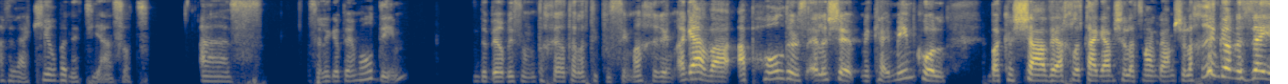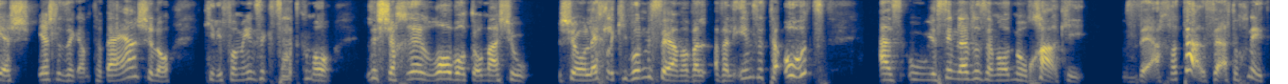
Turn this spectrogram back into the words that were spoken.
אבל להכיר בנטייה הזאת. אז זה לגבי מורדים. נדבר בהזדמנות אחרת על הטיפוסים האחרים. אגב, ה-upholders, אלה שמקיימים כל בקשה והחלטה גם של עצמם, גם של אחרים, גם לזה יש, יש לזה גם את הבעיה שלו, כי לפעמים זה קצת כמו לשחרר רובוט או משהו שהולך לכיוון מסוים, אבל, אבל אם זה טעות, אז הוא ישים לב לזה מאוד מאוחר, כי זה ההחלטה, זה התוכנית.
